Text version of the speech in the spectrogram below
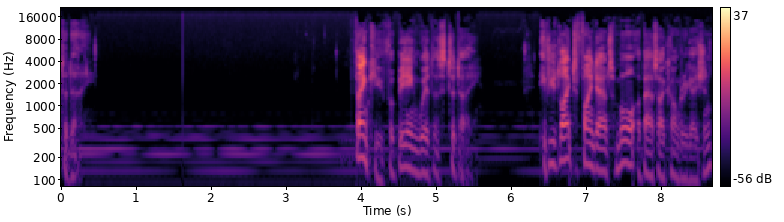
today. Thank you for being with us today. If you'd like to find out more about our congregation,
